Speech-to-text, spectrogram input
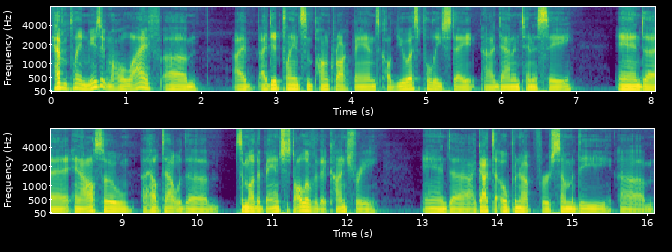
haven't played music my whole life. Um, I I did play in some punk rock bands called U.S. Police State uh, down in Tennessee, and uh, and I also helped out with uh, some other bands just all over the country, and uh, I got to open up for some of the um,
